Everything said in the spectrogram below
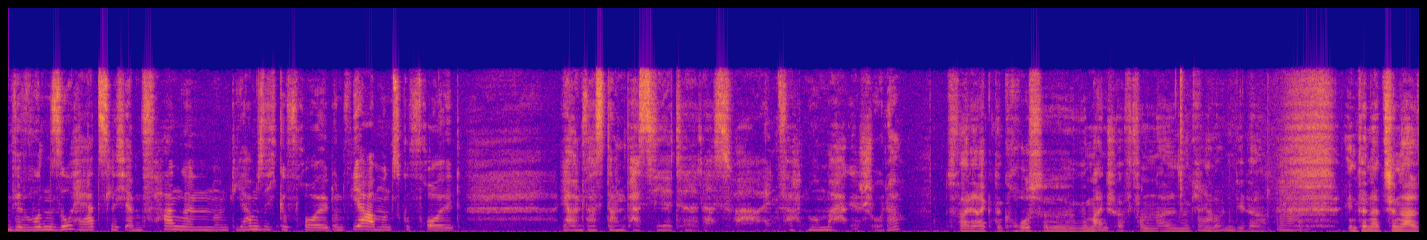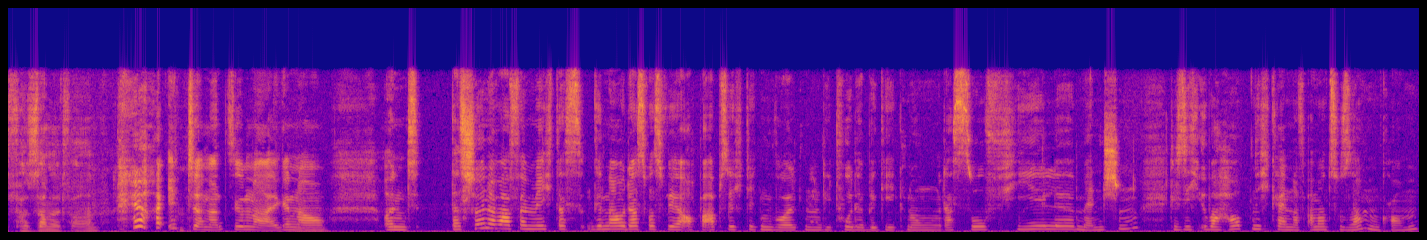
Und wir wurden so herzlich empfangen und die haben sich gefreut und wir haben uns gefreut. Ja, und was dann passierte, das war einfach nur magisch, oder? Es war direkt eine große Gemeinschaft von allen möglichen Leuten, die da international versammelt waren. International, genau. Und das Schöne war für mich, dass genau das, was wir auch beabsichtigen wollten, die Tour der Begegnungen, dass so viele Menschen, die sich überhaupt nicht kennen, auf einmal zusammenkommen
